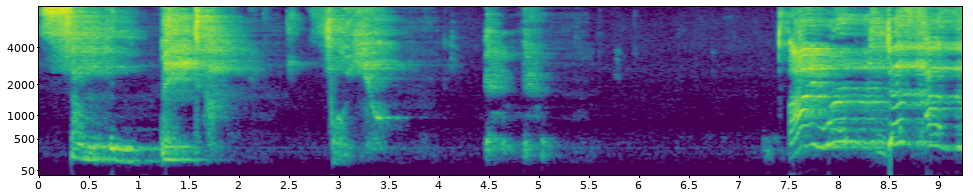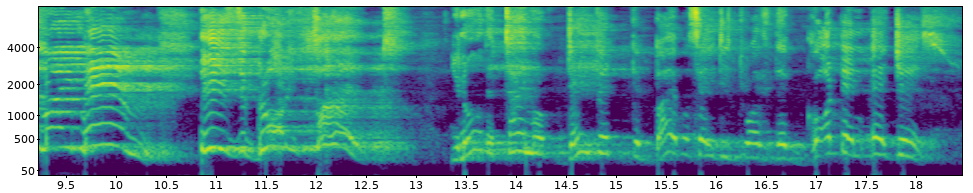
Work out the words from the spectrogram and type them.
something better for you. I want, just as my name is glorified. You know, the time of David, the Bible said it was the golden ages.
